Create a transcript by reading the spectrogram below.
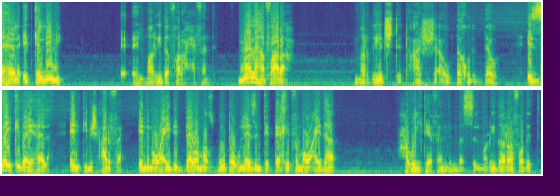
يا هالة؟ اتكلمي. المريضة فرح يا فندم. مالها فرح؟ مرضيتش تتعشى أو تاخد الدواء. إزاي كده يا هالة؟ أنت مش عارفة إن مواعيد الدواء مظبوطة ولازم تتاخد في مواعيدها؟ حاولت يا فندم بس المريضة رفضت.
